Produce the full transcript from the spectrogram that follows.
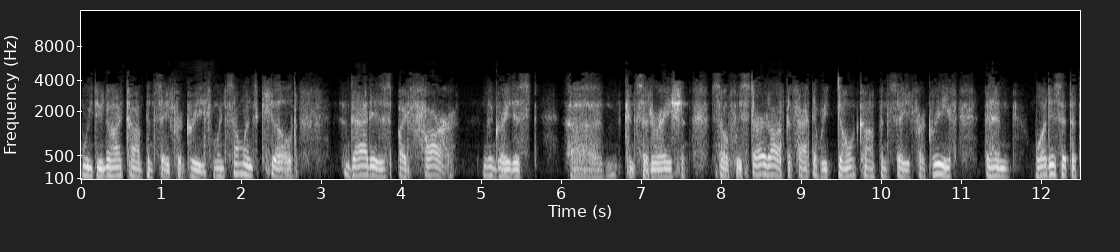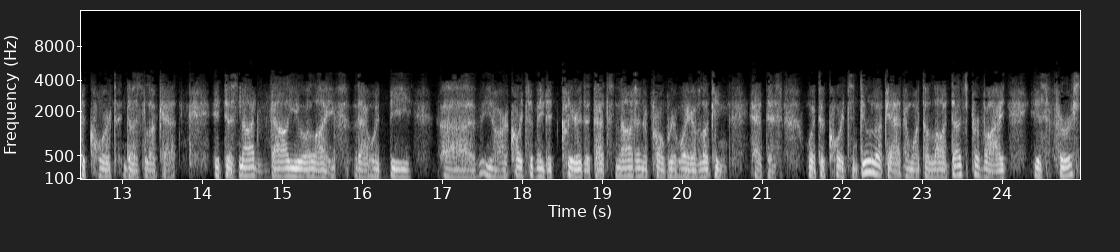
we do not compensate for grief. When someone's killed, that is by far the greatest uh, consideration. So if we start off the fact that we don't compensate for grief, then what is it that the court does look at? It does not value a life. That would be, uh, you know, our courts have made it clear that that's not an appropriate way of looking at this. What the courts do look at and what the law does provide is first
